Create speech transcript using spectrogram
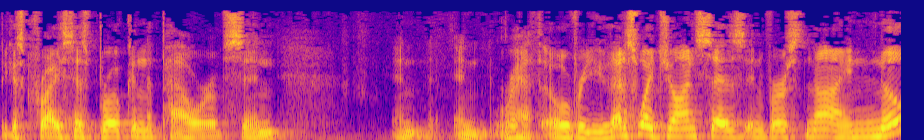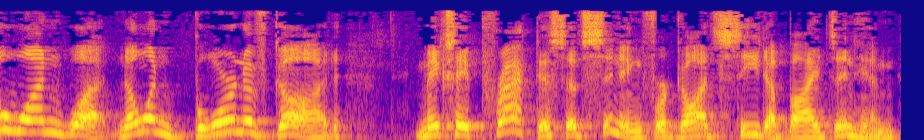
Because Christ has broken the power of sin and, and wrath over you. That is why John says in verse 9, no one what? No one born of God makes a practice of sinning, for God's seed abides in him,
